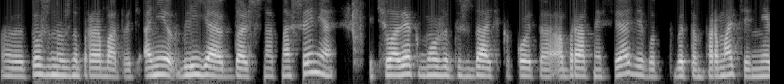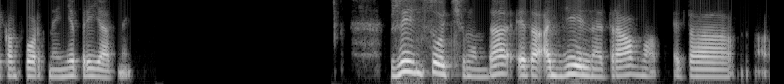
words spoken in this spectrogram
Э, тоже нужно прорабатывать. Они влияют дальше на отношения, и человек может ждать какой-то обратной связи вот в этом формате некомфортной, неприятной. Жизнь с отчимом, да, это отдельная травма, это а,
